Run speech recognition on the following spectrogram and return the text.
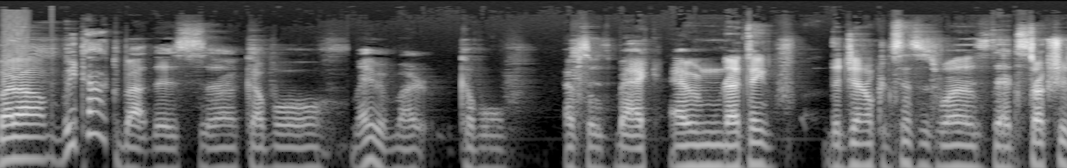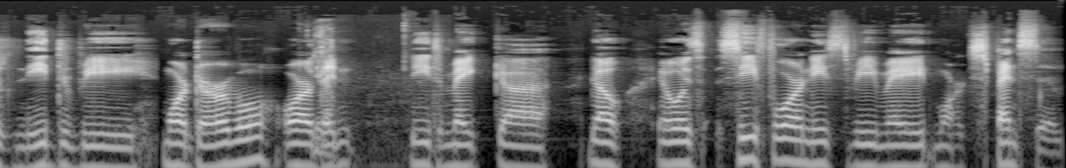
But um, we talked about this a couple, maybe about a couple episodes back, and I think the general consensus was that structures need to be more durable, or Yeah. they need to make uh, no. It was C4 needs to be made more expensive.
